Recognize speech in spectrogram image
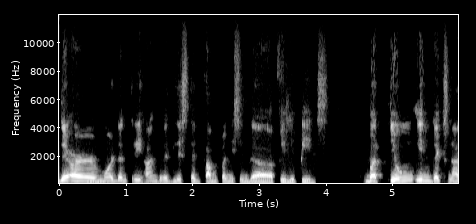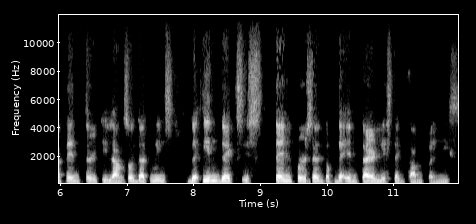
there are hmm. more than 300 listed companies in the Philippines. But yung index natin, 30 lang. So that means the index is 10% of the entire listed companies.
